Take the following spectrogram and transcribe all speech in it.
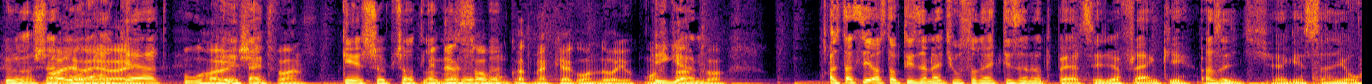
különösen Ajajaj. korán kelt. Húha, ő is itt van. Később Minden csatlakozott be. szavunkat meg kell gondoljuk mostantól. Aztán sziasztok, 11-21-15 perc írja Franki. Az egy egészen jó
